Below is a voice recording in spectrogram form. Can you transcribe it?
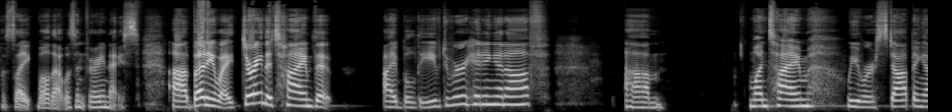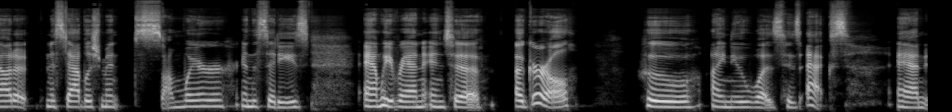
was like, well, that wasn't very nice. Uh, but anyway, during the time that I believed we were hitting it off, um, one time we were stopping out at an establishment somewhere in the cities and we ran into a girl who I knew was his ex. And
